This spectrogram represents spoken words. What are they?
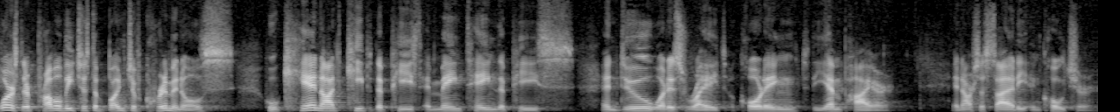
Worse, they're probably just a bunch of criminals who cannot keep the peace and maintain the peace and do what is right according to the empire in our society and culture.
